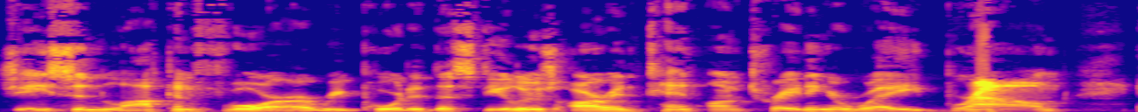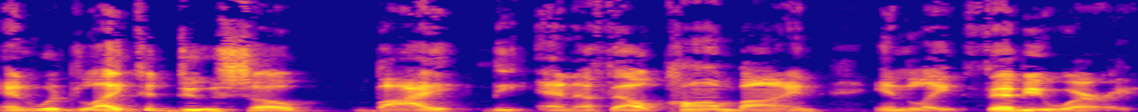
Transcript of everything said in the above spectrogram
Jason La Canfora reported the Steelers are intent on trading away Brown and would like to do so by the NFL Combine in late February.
